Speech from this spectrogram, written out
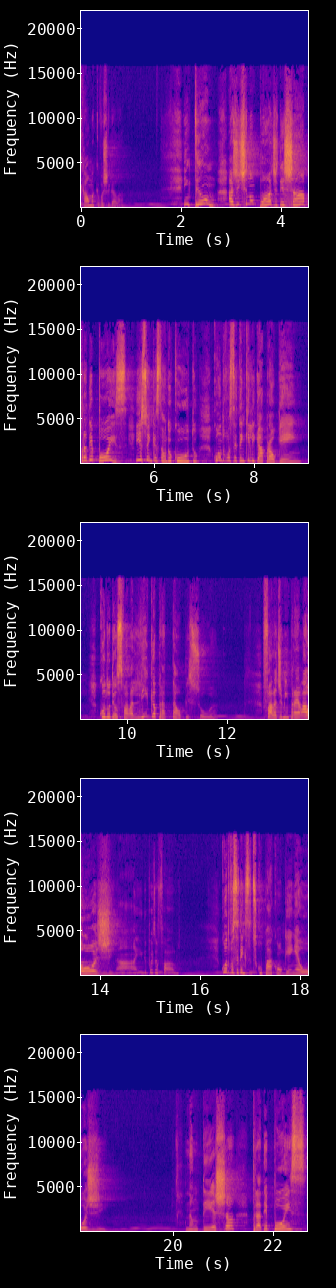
Calma que eu vou chegar lá. Então, a gente não pode deixar para depois. Isso é em questão do culto, quando você tem que ligar para alguém, quando Deus fala, liga para tal pessoa. Fala de mim para ela hoje. Ai, depois eu falo. Quando você tem que se desculpar com alguém, é hoje. Não deixa para depois,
